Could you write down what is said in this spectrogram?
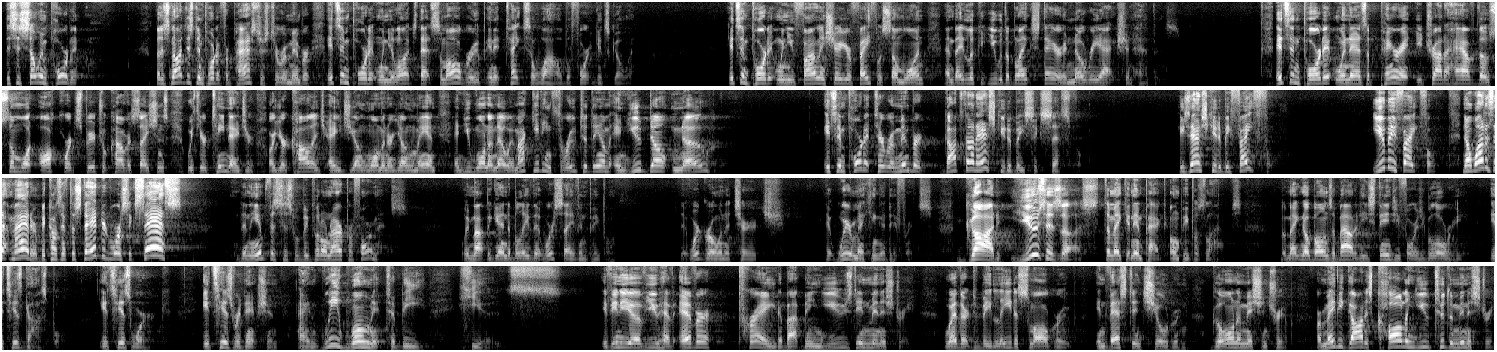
This is so important. But it's not just important for pastors to remember, it's important when you launch that small group and it takes a while before it gets going. It's important when you finally share your faith with someone and they look at you with a blank stare and no reaction happens. It's important when, as a parent, you try to have those somewhat awkward spiritual conversations with your teenager or your college age young woman or young man, and you want to know, Am I getting through to them? And you don't know. It's important to remember God's not asked you to be successful, He's asked you to be faithful. You be faithful. Now, why does that matter? Because if the standard were success, then the emphasis would be put on our performance we might begin to believe that we're saving people, that we're growing a church, that we're making a difference. God uses us to make an impact on people's lives. But make no bones about it, He's stingy for His glory. It's His gospel, it's His work, it's His redemption, and we want it to be His. If any of you have ever prayed about being used in ministry, whether it to be lead a small group, invest in children, go on a mission trip, or maybe God is calling you to the ministry,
